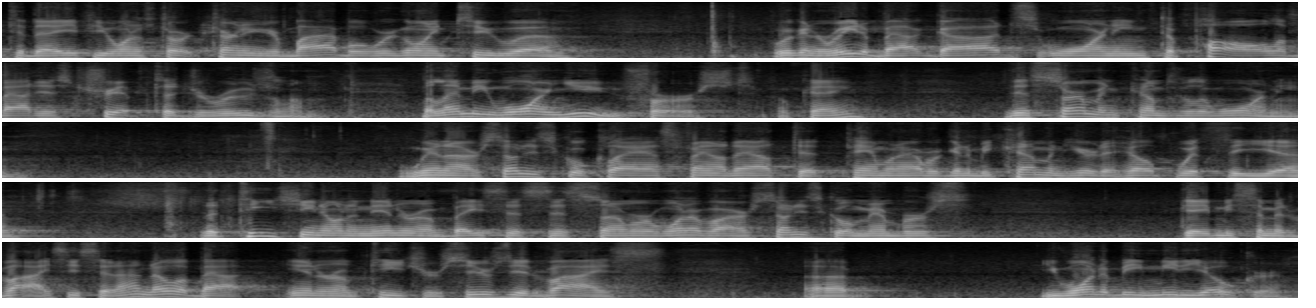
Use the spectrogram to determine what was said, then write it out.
today if you want to start turning your bible we're going to uh, we're going to read about god's warning to paul about his trip to jerusalem. But let me warn you first okay? This sermon comes with a warning. When our sunday school class found out that pam and i were going to be coming here to help with the uh, the teaching on an interim basis this summer one of our sunday school members gave me some advice. He said i know about interim teachers. Here's the advice uh, you want to be mediocre.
